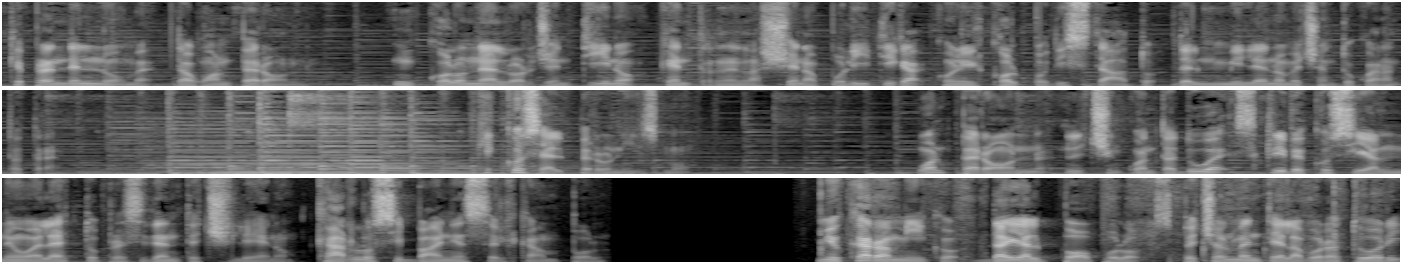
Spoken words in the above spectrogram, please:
che prende il nome da Juan Perón, un colonnello argentino che entra nella scena politica con il colpo di Stato del 1943. Che cos'è il peronismo? Juan Perón nel 1952 scrive così al neoeletto presidente cileno, Carlos Ibáñez del Campol. Mio caro amico, dai al popolo, specialmente ai lavoratori,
